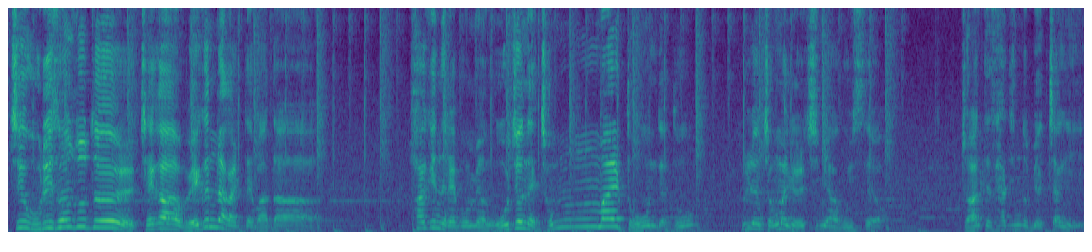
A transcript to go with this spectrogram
지금 우리 선수들 제가 외근 나갈 때마다 확인을 해보면 오전에 정말 더운데도 훈련 정말 열심히 하고 있어요. 저한테 사진도 몇 장이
